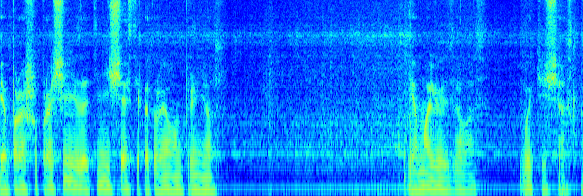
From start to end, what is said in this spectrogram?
Я прошу прощения за те несчастья, которые я вам принес. Я молюсь за вас. Будьте счастливы.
